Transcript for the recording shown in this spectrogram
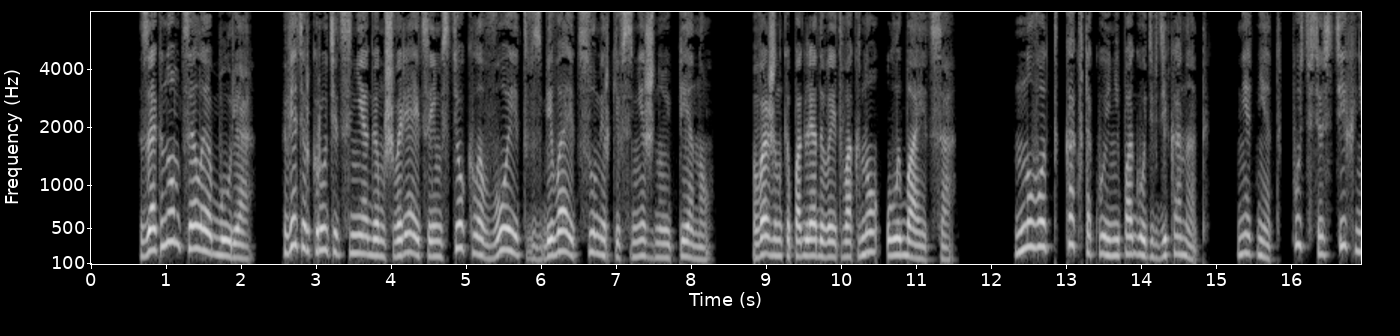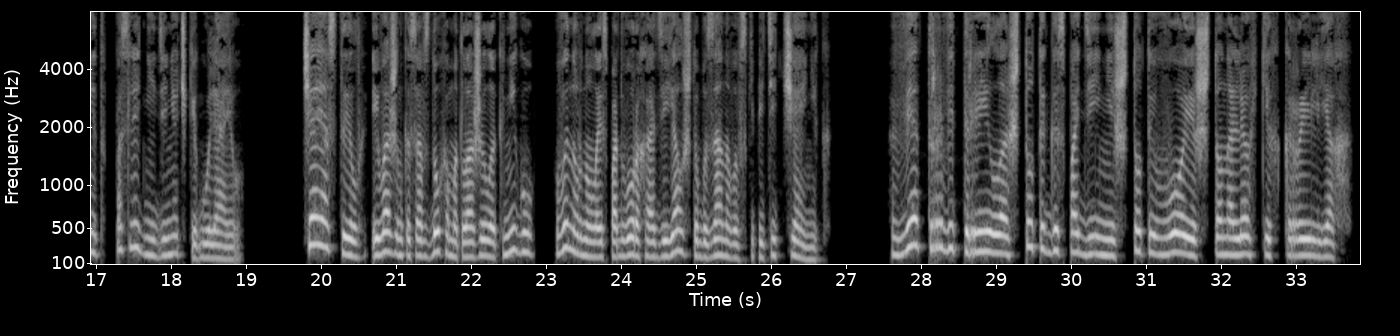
За окном целая буря. Ветер крутит снегом, швыряется им в стекла, воет, взбивает сумерки в снежную пену. Важенка поглядывает в окно, улыбается. Ну вот, как в такую непогоде в деканат? Нет-нет, пусть все стихнет, последние денечки гуляю. Чай остыл, и Важенка со вздохом отложила книгу, вынурнула из-под вороха одеял, чтобы заново вскипятить чайник. Ветр ветрила, что ты, господини, что ты воешь, что на легких крыльях.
